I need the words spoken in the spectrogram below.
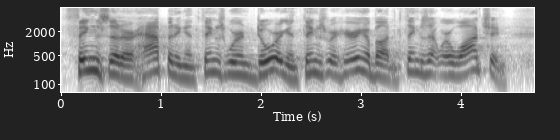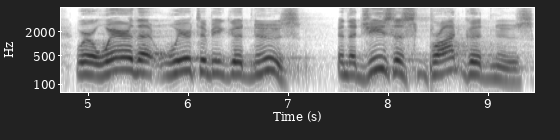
things that are happening and things we're enduring and things we're hearing about and things that we're watching. We're aware that we're to be good news and that Jesus brought good news,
